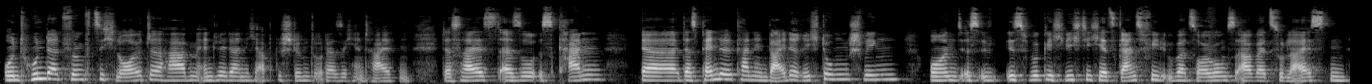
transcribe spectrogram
Und 150 Leute haben entweder nicht abgestimmt oder sich enthalten. Das heißt also, es kann das Pendel kann in beide Richtungen schwingen und es ist wirklich wichtig, jetzt ganz viel Überzeugungsarbeit zu leisten,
